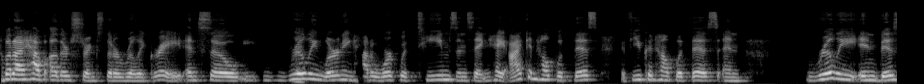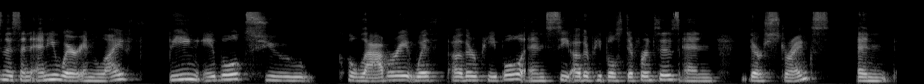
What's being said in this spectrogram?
But I have other strengths that are really great. And so, really learning how to work with teams and saying, hey, I can help with this if you can help with this. And really in business and anywhere in life, being able to collaborate with other people and see other people's differences and their strengths and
